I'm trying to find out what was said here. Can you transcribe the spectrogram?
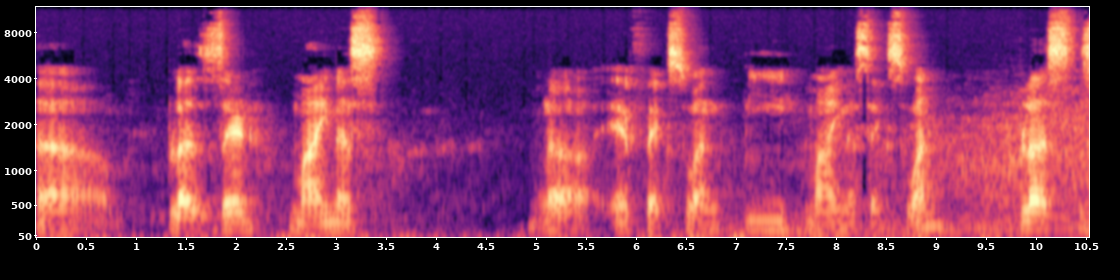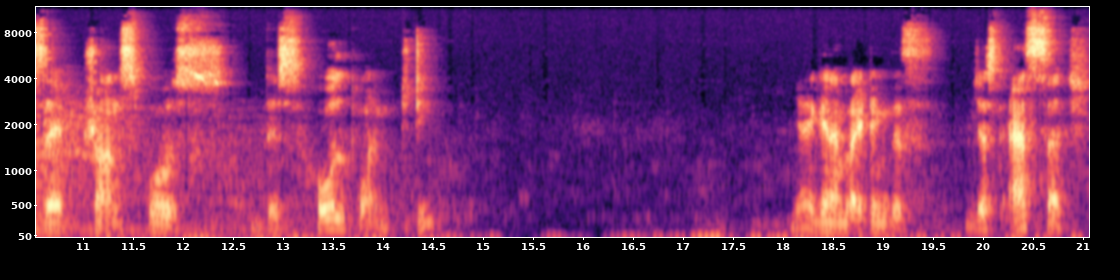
uh, plus z minus uh, fx1p minus x1 plus z transpose this whole quantity. Yeah again I'm writing this just as such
